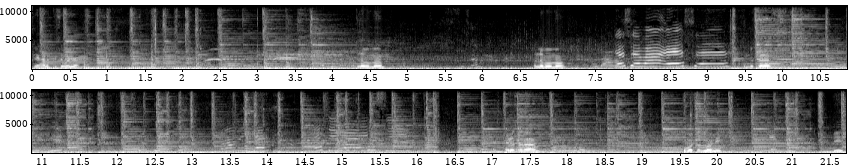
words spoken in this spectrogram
Déjala que se vaya. Hola mamá. Hola mamá. ¿Ya se va ese? ¿Cómo estás? Hola, Sara. ¿Cómo estás, mami? ese. ¿Sí?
